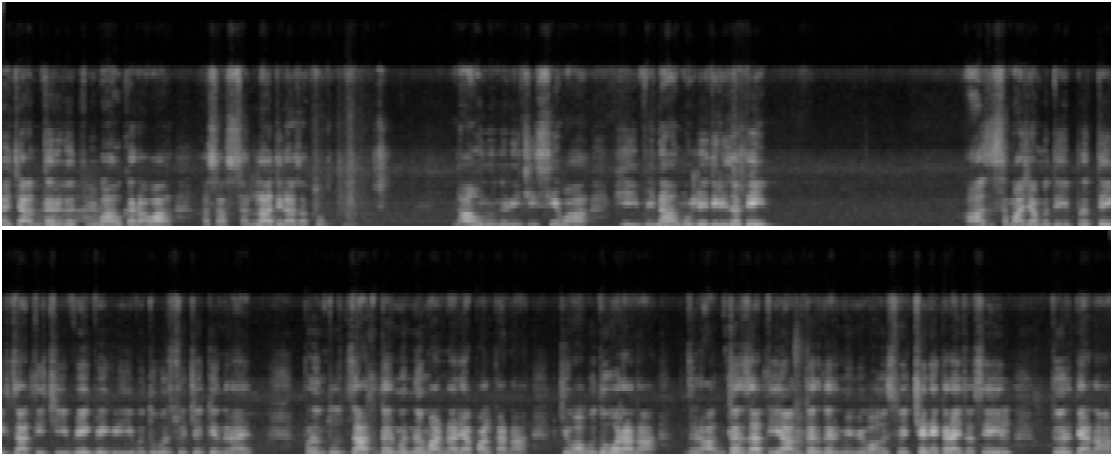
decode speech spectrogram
याच्या अंतर्गत विवाह करावा असा सल्ला दिला जातो. नाव नोंदणीची सेवा ही विनामूल्य दिली जाते. आज समाजामध्ये प्रत्येक जातीची वेगवेगळी वधूवर सूचक केंद्र आहेत. परंतु जात धर्म न मानणाऱ्या पालकांना किंवा वधूवरांना जर आंतरजातीय आंतरधर्मी विवाह स्वेच्छेने करायचा असेल तर त्यांना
